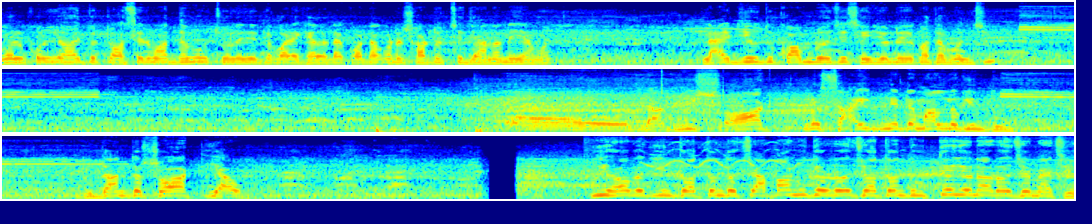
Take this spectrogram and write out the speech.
গোল করলে হয়তো টসের মাধ্যমেও চলে যেতে পারে খেলাটা। কটা করে শট হচ্ছে জানা নেই আমার। লাইট যেহেতু কম রয়েছে, সেই জন্য এ কথা বলছি। লাভলি শট পুরো সাইড নেটে মারলো কিন্তু। দুর্দান্ত শট ইয়াও। কি হবে কিন্তু? অত্যন্ত চাপানুতো রয়েছে, অত্যন্ত উত্তেজনা রয়েছে ম্যাচে।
